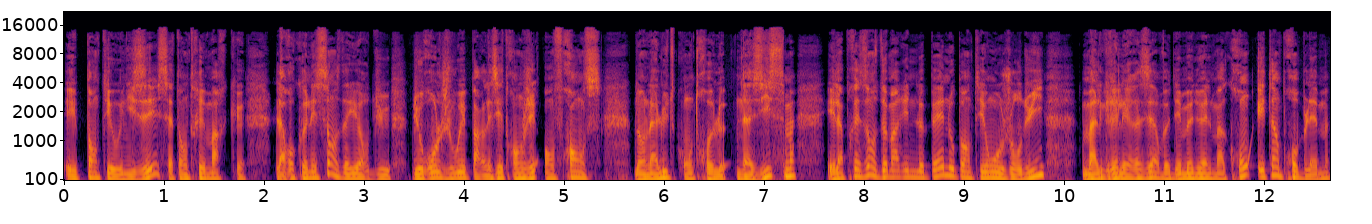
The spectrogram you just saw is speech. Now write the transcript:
est panthéonisé. Cette entrée marque la reconnaissance d'ailleurs du, du rôle joué par les étrangers en France dans la lutte contre le nazisme. Et la présence de Marine Le Pen au Panthéon aujourd'hui, malgré les réserves d'Emmanuel Macron, est un problème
